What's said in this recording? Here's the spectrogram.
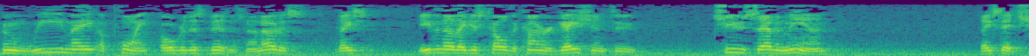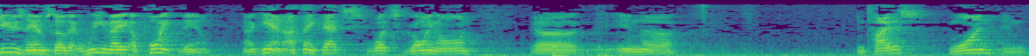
whom we may appoint over this business. Now notice, they, even though they just told the congregation to choose seven men, they said choose them so that we may appoint them. Now again, I think that's what's going on uh, in uh, in Titus one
